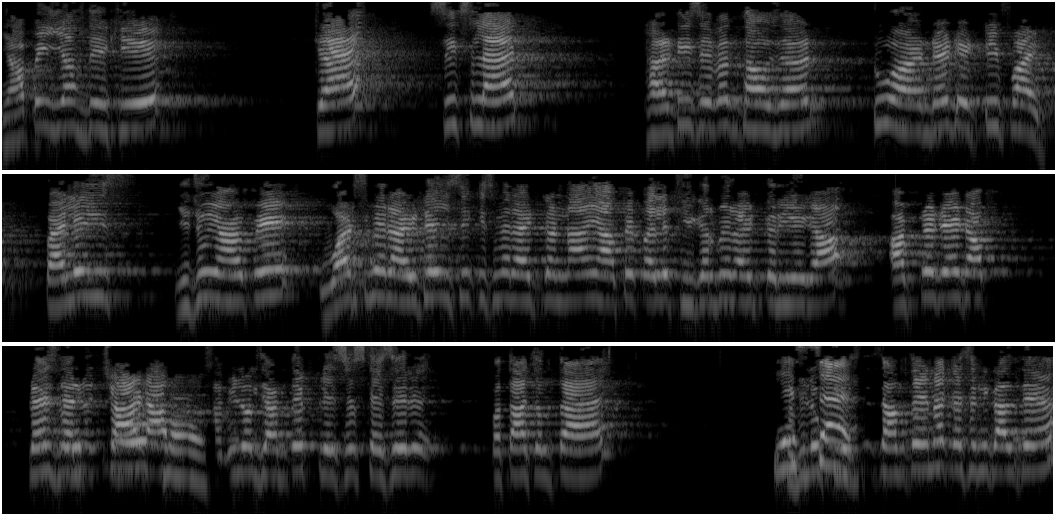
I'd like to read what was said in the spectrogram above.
यहाँ पे यफ देखिए। क्या है? Six lakh thirty seven thousand two hundred eighty five पहले इस, ये जो यहाँ पे वर्ड्स में राइट है, इसे किसमें राइट करना है? यहाँ पे पहले फिगर में राइट करिएगा। आफ्टर डेट आप प्लेस वैल्यू चार्ट आप सभी लोग जानते हैं प्लेसेस कैसे पता चलता है? यस सभी लोग प्लेसेस जानते हैं ना कैसे निकालते हैं?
